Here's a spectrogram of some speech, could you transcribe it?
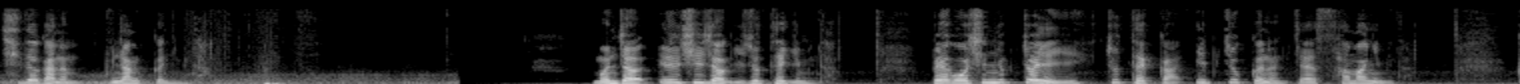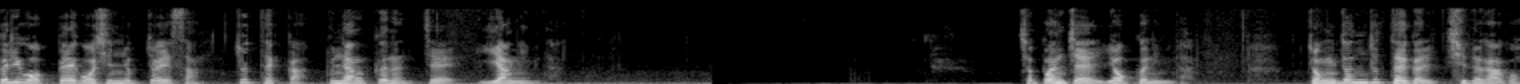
취득하는 분양권입니다. 먼저 일시적 2주택입니다. 156조의 2 주택가 입주권은 제3항입니다. 그리고 156조의 3 주택가 분양권은 제2항입니다. 첫 번째 요건입니다. 종전주택을 취득하고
